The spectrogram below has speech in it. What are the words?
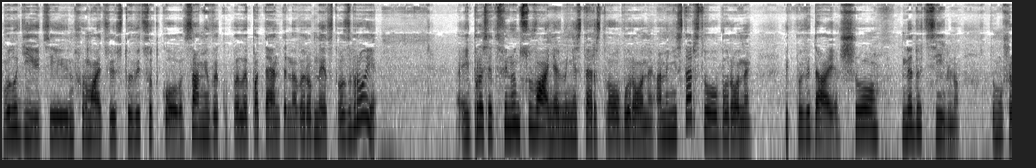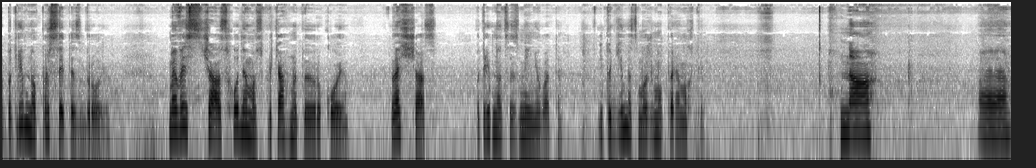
володіють цією інформацією 100%, самі викупили патенти на виробництво зброї і просять фінансування в Міністерства оборони. А Міністерство оборони відповідає, що недоцільно, тому що потрібно просити зброю. Ми весь час ходимо з протягнутою рукою. Весь час. Потрібно це змінювати. І тоді ми зможемо перемогти. На е,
